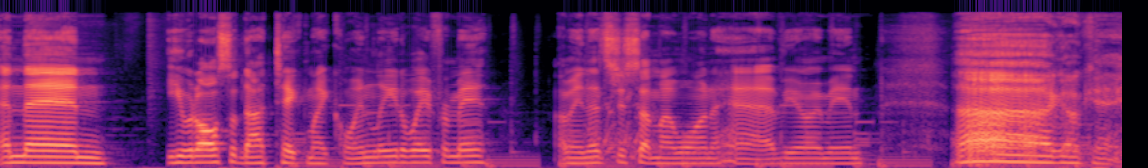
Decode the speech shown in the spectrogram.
And then he would also not take my coin lead away from me. I mean, that's just something I want to have, you know what I mean? Okay.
